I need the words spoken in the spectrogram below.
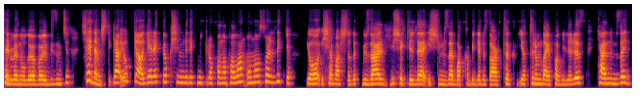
serüven oluyor böyle bizim için. Şey demiştik ya yok ya gerek yok şimdilik mikrofona falan. Ondan sonra dedik ki yo işe başladık. Güzel bir şekilde işimize bakabiliriz artık. Yatırım da yapabiliriz. Kendimize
